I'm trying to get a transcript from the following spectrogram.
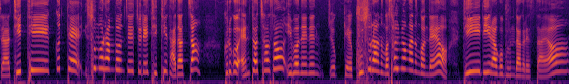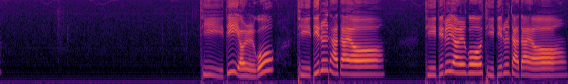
자, DT 끝에 21번째 줄에 DT 닫았죠? 그리고 엔터 쳐서 이번에는 쭉 구수라는 거 설명하는 건데요. DD라고 부른다 그랬어요. DD 열고 DD를 닫아요. DD를 열고 DD를 닫아요.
